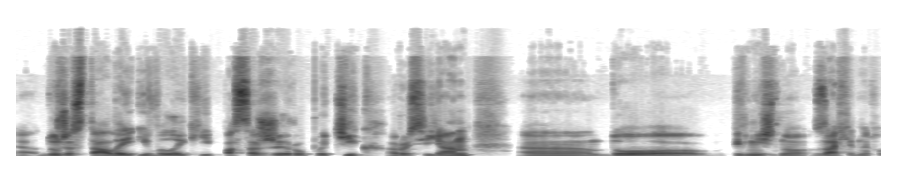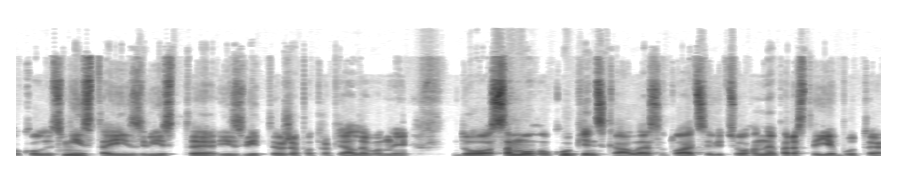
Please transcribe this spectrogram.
е, дуже сталий і великий пасажиропотік росіян е, до північно-західних околиць міста, і звідти, і звідти вже потрапляли вони до самого Куп'янська, але ситуація від цього не перестає бути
